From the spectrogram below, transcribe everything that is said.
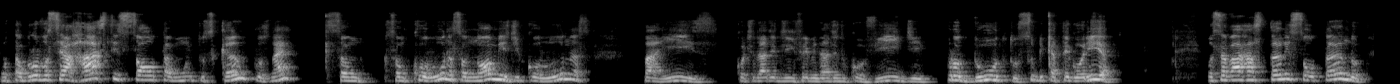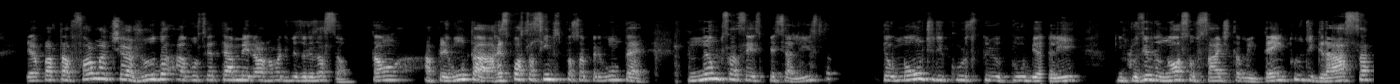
O Tableau, você arrasta e solta muitos campos, né? Que são, são colunas, são nomes de colunas, país, quantidade de enfermidade do Covid, produto, subcategoria. Você vai arrastando e soltando e a plataforma te ajuda a você ter a melhor forma de visualização. Então, a pergunta, a resposta simples para sua pergunta é: não precisa ser especialista, tem um monte de curso do YouTube ali, inclusive no nosso site também tem, tudo de graça,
